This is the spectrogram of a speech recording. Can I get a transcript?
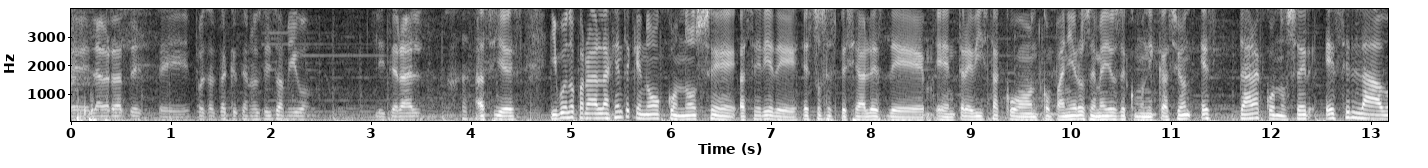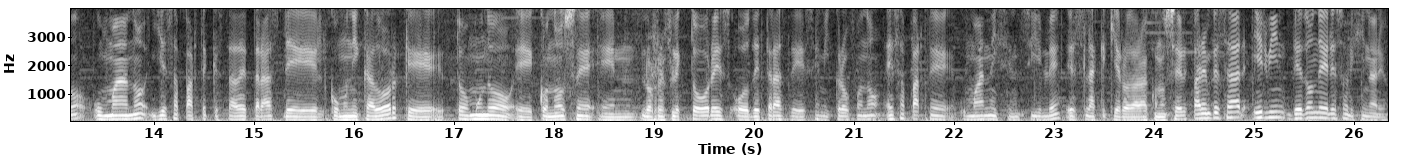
Eh, la verdad, este, pues hasta que se nos hizo amigo, literal. Así es. Y bueno, para la gente que no conoce la serie de estos especiales de entrevista con compañeros de medios de comunicación, es dar a conocer ese lado humano y esa parte que está detrás del comunicador que todo el mundo eh, conoce en los reflectores o detrás de ese micrófono. Esa parte humana y sensible es la que quiero dar a conocer. Para empezar, Irving, ¿de dónde eres originario?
